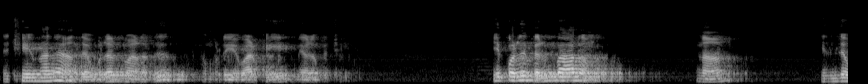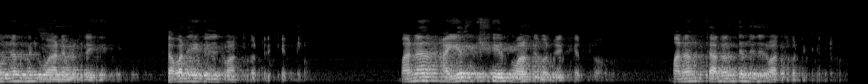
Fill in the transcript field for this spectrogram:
நிச்சயமாக அந்த உணர்வானது நம்முடைய வாழ்க்கையை மேலும் செய்யும். இப்பொழுது பெரும்பாலும் நாம் இந்த உணர்வில் வாழவில்லை. கவலைகளில் வாழ்ந்து கொண்டிருக்கின்றோம். மன அயற்சியில் வாழ்ந்து கொண்டிருக்கின்றோம். மனம் தளர்ந்த நிலையில் வாழ்ந்து கொண்டிருக்கின்றோம்.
